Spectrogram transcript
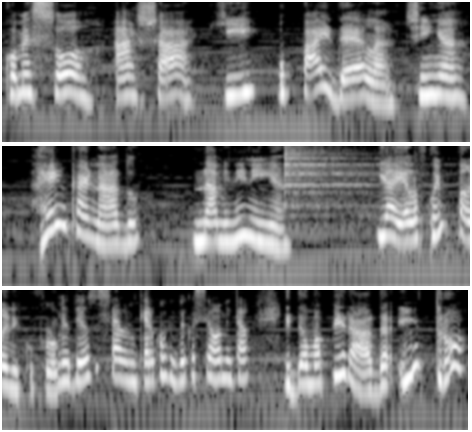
começou a achar que o pai dela tinha reencarnado na menininha. E aí ela ficou em pânico, falou: Meu Deus do céu, eu não quero conviver com esse homem e tal. E deu uma pirada e entrou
